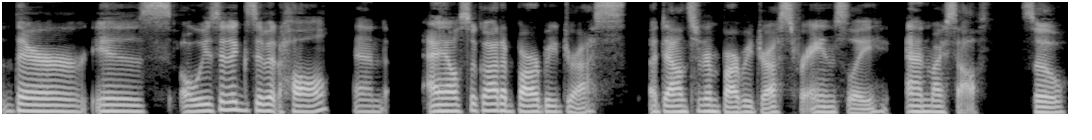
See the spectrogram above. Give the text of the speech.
there is always an exhibit hall and I also got a Barbie dress, a Down syndrome Barbie dress for Ainsley and myself. So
